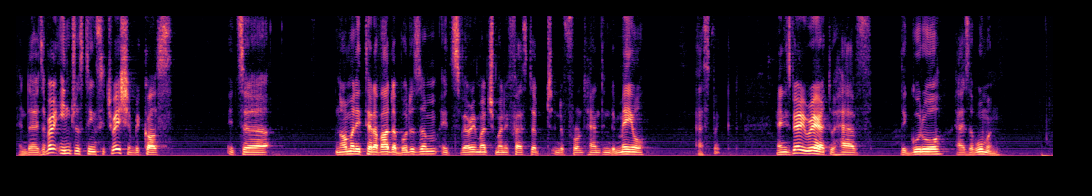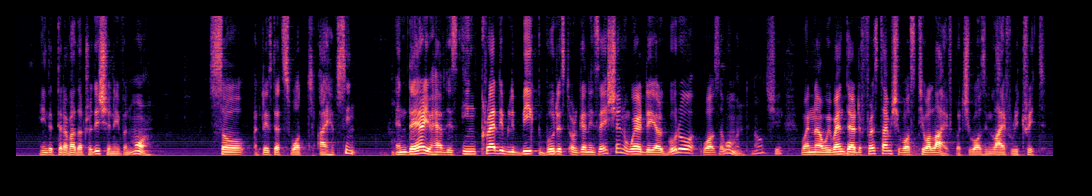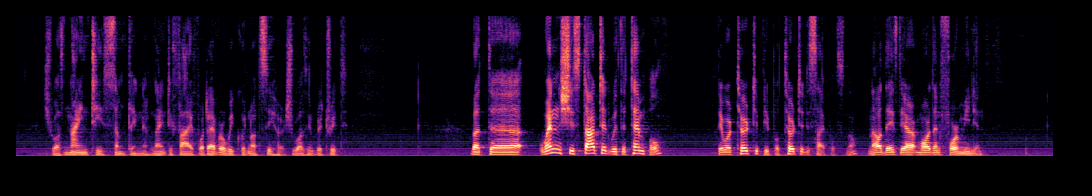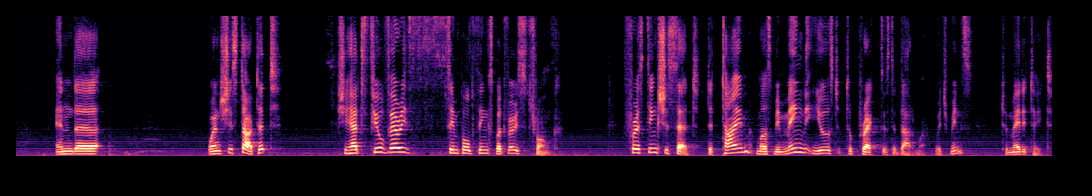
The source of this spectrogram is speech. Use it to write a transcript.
And uh, it's a very interesting situation because it's a normally Theravada Buddhism, it's very much manifested in the front hand in the male aspect. And it's very rare to have the guru as a woman. In the Theravada tradition, even more. So, at least that's what I have seen. And there you have this incredibly big Buddhist organization where their guru was a woman. No? She, when uh, we went there the first time, she was still alive, but she was in life retreat. She was 90 something, 95, whatever. We could not see her. She was in retreat. But uh, when she started with the temple, there were 30 people, 30 disciples. No, nowadays there are more than four million. And uh, when she started, she had few very simple things, but very strong. First thing she said, the time must be mainly used to practice the Dharma, which means to meditate.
